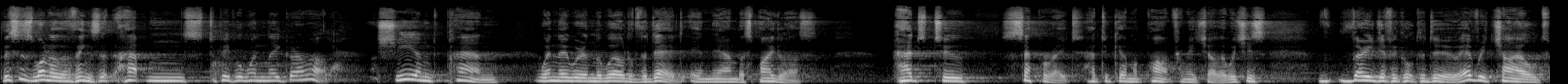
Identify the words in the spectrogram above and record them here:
This is one of the things that happens to people when they grow up. Yeah. She and Pan, when they were in the world of the dead in the amber spyglass, had to separate, had to come apart from each other, which is very difficult to do. Every child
